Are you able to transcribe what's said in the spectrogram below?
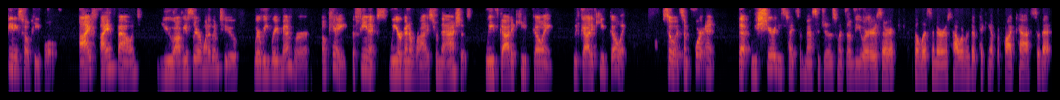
Phoenixville people, I, I have found you obviously are one of them too, where we remember, okay, the phoenix, we are going to rise from the ashes. We've got to keep going. We've got to keep going. So it's important that we share these types of messages with the viewers or the listeners, however they're picking up the podcast, so that,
